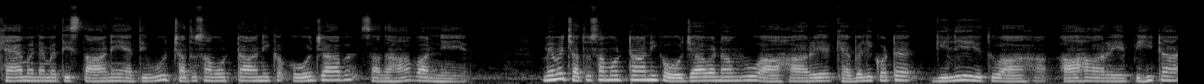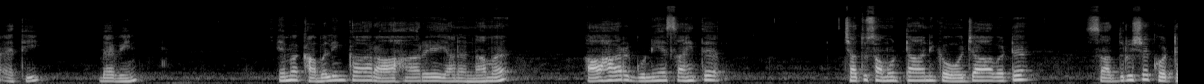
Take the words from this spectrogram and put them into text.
කෑම නැමැති ස්ථානයේ ඇති වූ චතුසමුට්ඨානික ඕජාව සඳහා වන්නේය. මෙම චතුසමුට්ඨානික ඕජාව නම් වූ ආහාරය කැබලි කොට ගිලිය යුතු ආහාරයේ පිහිටා ඇති බැවින් එම කබලින්කාර ආහාරය යන නම ආහාර ගුණය සහිත චතුසමුට්ඨානික ඕජාවට සදෘශ කොට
